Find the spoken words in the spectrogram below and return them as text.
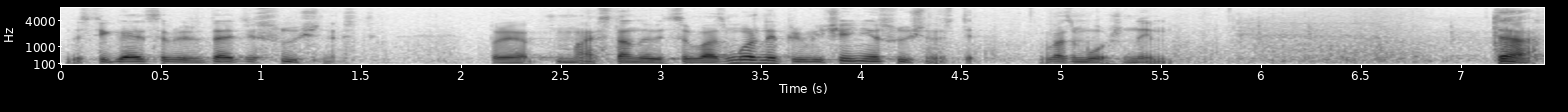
достигается в результате сущности. Становится возможной привлечение сущности, возможным. Так.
